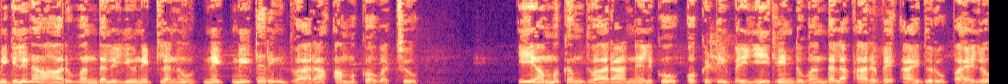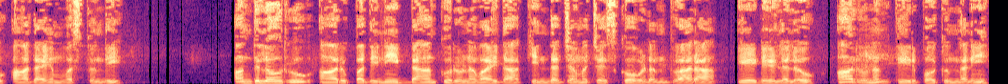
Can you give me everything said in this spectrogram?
మిగిలిన ఆరు వందల యూనిట్లను నెట్ మీటరింగ్ ద్వారా అమ్ముకోవచ్చు. ఈ అమ్మకం ద్వారా నెలకు ఒకటి వెయ్యి రెండు వందల అరవై ఐదు రూపాయలు ఆదాయం వస్తుంది. అందులో రూ ఆరు పదిని బ్యాంకు రుణ వాయిదా కింద జమ చేసుకోవడం ద్వారా ఏడేళ్ళలో ఆ రుణం తీరిపోతుందని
